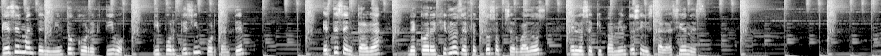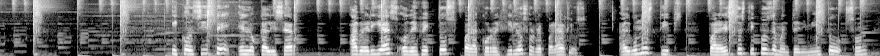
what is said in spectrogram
¿qué es el mantenimiento correctivo y por qué es importante? Este se encarga de corregir los defectos observados en los equipamientos e instalaciones. y consiste en localizar averías o defectos para corregirlos o repararlos. Algunos tips para estos tipos de mantenimiento son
